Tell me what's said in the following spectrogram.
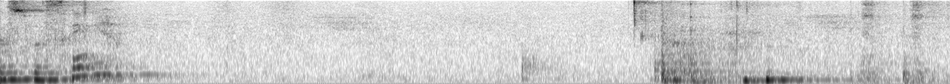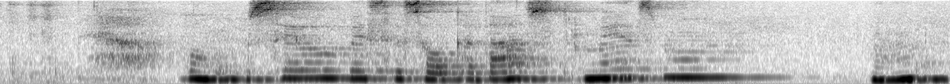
a sua senha? Bom, o seu vai ser só o cadastro mesmo? Uhum.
